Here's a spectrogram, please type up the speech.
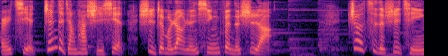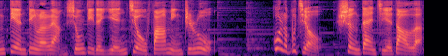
而且真的将它实现，是这么让人兴奋的事啊！这次的事情奠定了两兄弟的研究发明之路。过了不久，圣诞节到了，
